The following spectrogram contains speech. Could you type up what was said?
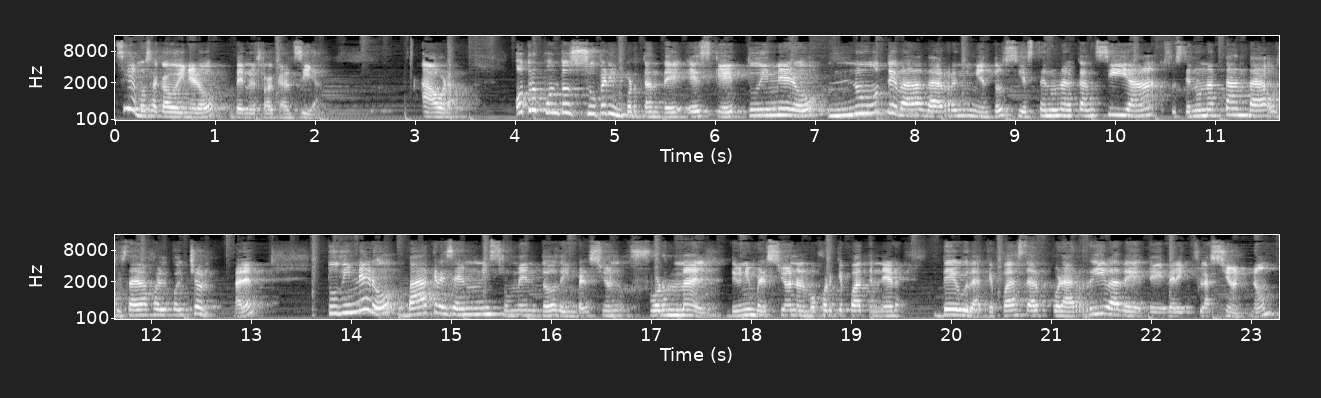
Sí hemos sacado dinero de nuestra alcancía. Ahora, otro punto súper importante es que tu dinero no te va a dar rendimientos si está en una alcancía, si está en una tanda o si está debajo del colchón, ¿vale? tu dinero va a crecer en un instrumento de inversión formal, de una inversión a lo mejor que pueda tener deuda, que pueda estar por arriba de, la inflación, ¿no?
